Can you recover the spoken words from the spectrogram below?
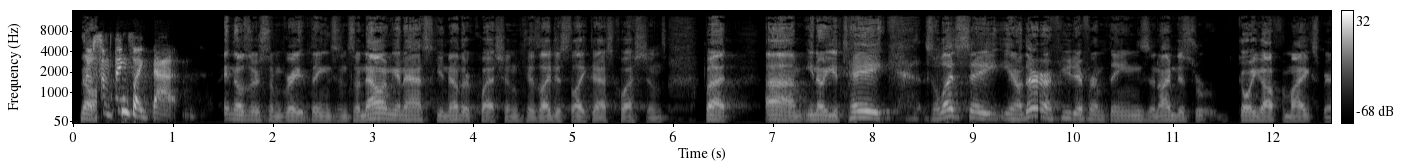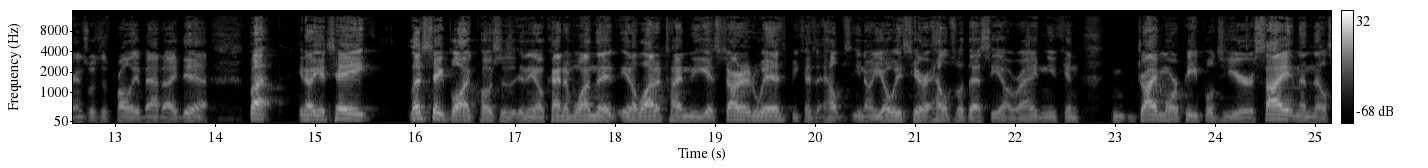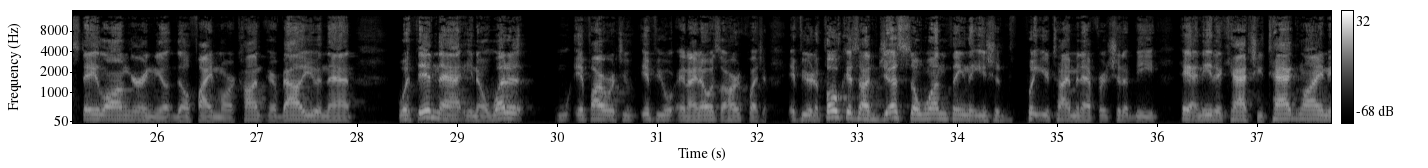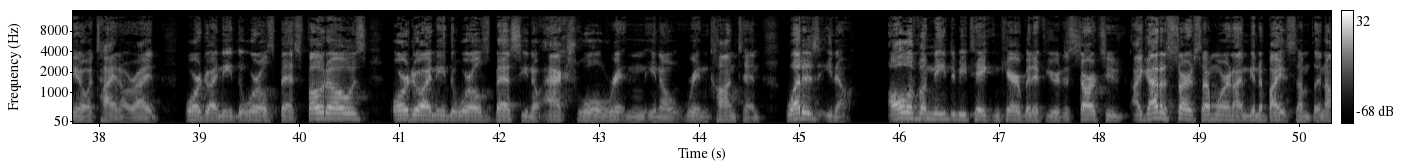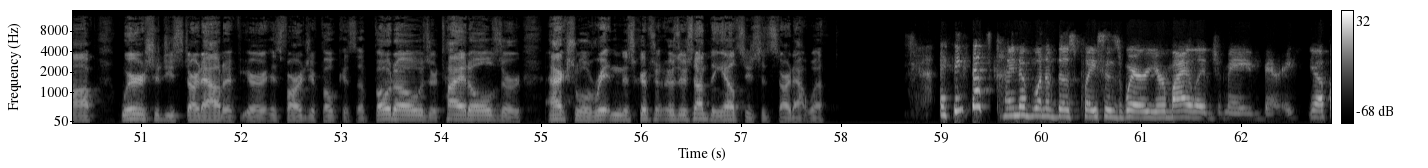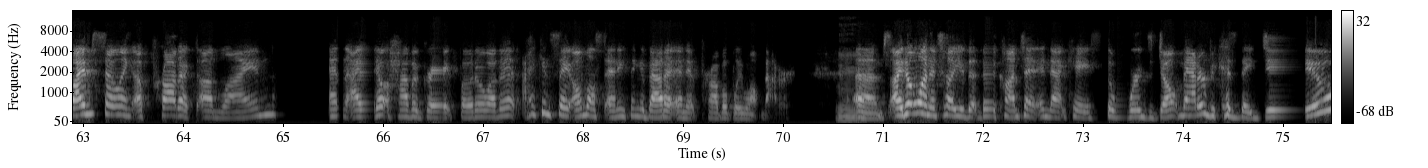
no, some things like that. Think those are some great things. And so now I'm going to ask you another question because I just like to ask questions. But, um, you know, you take, so let's say, you know, there are a few different things, and I'm just going off of my experience, which is probably a bad idea. But, you know, you take let's take blog posts you know kind of one that you know a lot of time you get started with because it helps you know you always hear it helps with seo right and you can drive more people to your site and then they'll stay longer and they'll find more content or value in that within that you know what if i were to if you and i know it's a hard question if you're to focus on just the one thing that you should put your time and effort should it be hey i need a catchy tagline you know a title right or do I need the world's best photos, or do I need the world's best, you know, actual written, you know, written content? What is, you know, all of them need to be taken care of. But if you're to start to, I got to start somewhere and I'm going to bite something off. Where should you start out if you're, as far as your focus of photos or titles or actual written description? Or is there something else you should start out with? I think that's kind of one of those places where your mileage may vary. You know, if I'm selling a product online and I don't have a great photo of it, I can say almost anything about it and it probably won't matter. Mm. Um, so I don't want to tell you that the content in that case, the words don't matter because they do.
